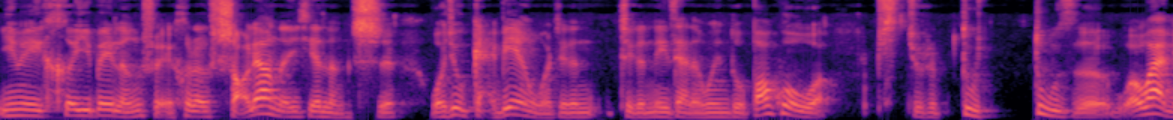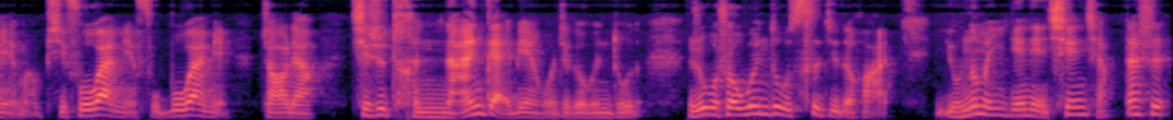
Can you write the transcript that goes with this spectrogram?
因为喝一杯冷水或者少量的一些冷食，我就改变我这个这个内在的温度，包括我就是肚肚子外面嘛，皮肤外面、腹部外面着凉，其实很难改变我这个温度的。如果说温度刺激的话，有那么一点点牵强，但是。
